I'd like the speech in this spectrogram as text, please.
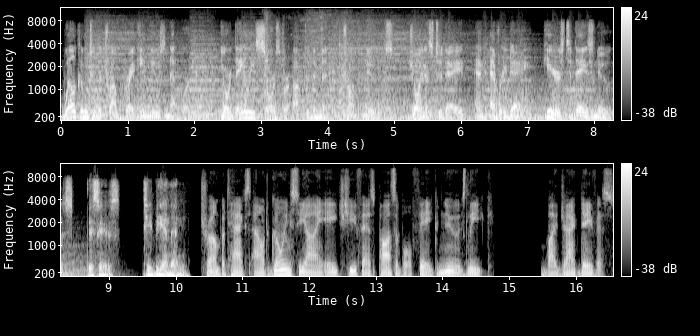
Welcome to the Trump Breaking News Network, your daily source for up-to-the-minute Trump news. Join us today and every day. Here's today's news. This is TBNN. Trump attacks outgoing CIA chief as possible fake news leak. By Jack Davis.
